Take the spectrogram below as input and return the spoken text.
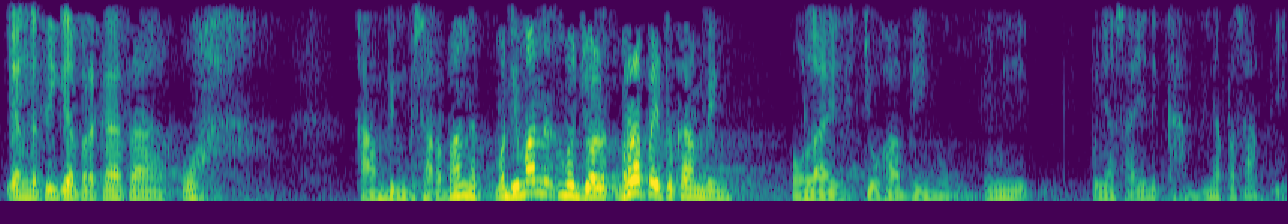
Yang ketiga berkata. Wah kambing besar banget. Mau di mana? Mau jual berapa itu kambing? Mulai Juha bingung. Ini punya saya ini kambing apa sapi?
